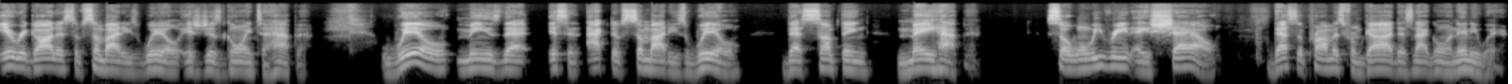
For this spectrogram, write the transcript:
regardless of somebody's will it's just going to happen. Will means that it's an act of somebody's will that something may happen. So when we read a shall that's a promise from god that's not going anywhere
